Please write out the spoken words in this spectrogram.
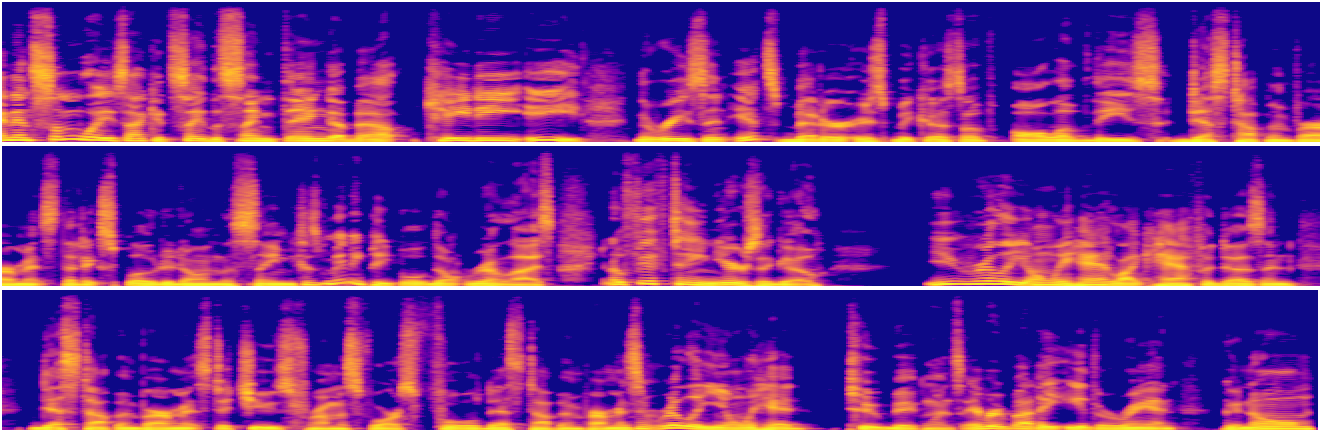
And in some ways, I could say the same thing about KDE. The reason it's better is because of all of these desktop environments that exploded on the scene. Because many people don't realize, you know, 15 years ago, you really only had like half a dozen desktop environments to choose from as far as full desktop environments. And really, you only had two big ones. Everybody either ran GNOME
